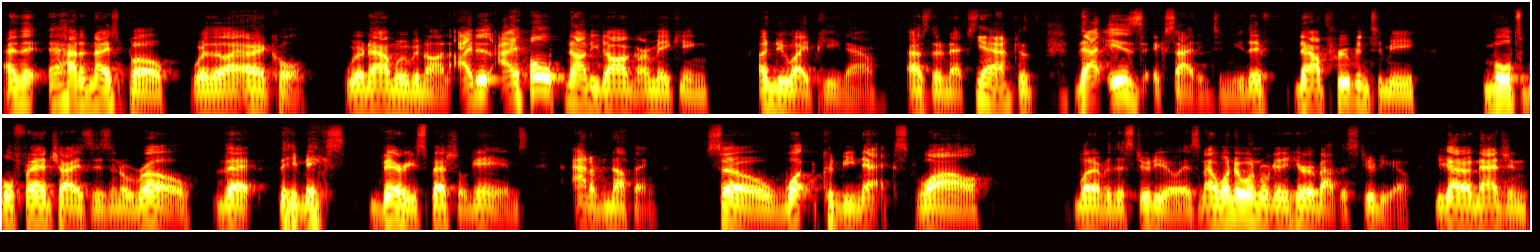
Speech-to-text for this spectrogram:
and it had a nice bow where they're like, all right, cool we're now moving on. I just I hope Naughty Dog are making a new IP now as their next Yeah. because that is exciting to me. They've now proven to me multiple franchises in a row that they make very special games out of nothing. So what could be next while whatever the studio is? And I wonder when we're going to hear about the studio. You got to imagine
